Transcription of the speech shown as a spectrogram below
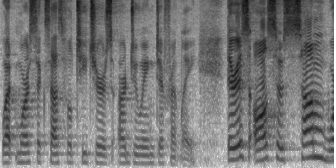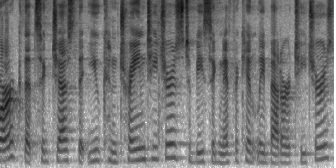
what more successful teachers are doing differently. There is also some work that suggests that you can train teachers to be significantly better teachers,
